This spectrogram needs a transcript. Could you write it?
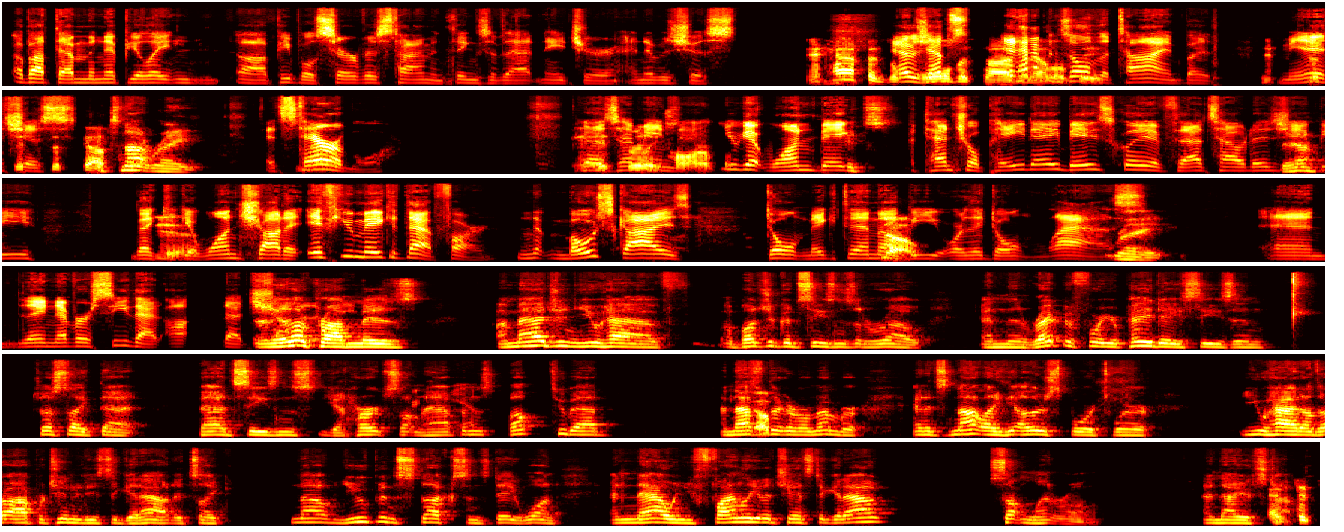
about them manipulating uh, people's service time and things of that nature, and it was just It happens it all abs- the time. it happens all the time, but It's, mean, it's just- disgusting. It's not right. it's No. terrible because It's I really mean horrible. you get one big It's potential payday basically if that's how it is Yeah. JB like you get one shot at if you make it that far N- most guys don't make it to No. MLB or they don't last right. and they never see that uh, that And shot the other at problem is imagine you have a bunch of good seasons in a row, and then right before your payday season, just like that, bad seasons, you get hurt, something Yep. happens. Well, too bad. And that's what they're going to remember. And it's not like the other sports where you had other opportunities to get out. It's like, no, you've been stuck since day one. And now when you finally get a chance to get out, something went wrong. And now you're And stuck. to,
